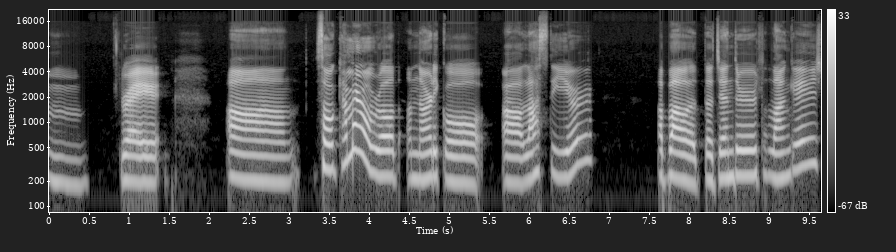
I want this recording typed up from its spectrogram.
Mm. Right. Um, so Cameron wrote an article uh, last year about the gendered language,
